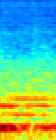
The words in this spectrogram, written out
Mm-hmm.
